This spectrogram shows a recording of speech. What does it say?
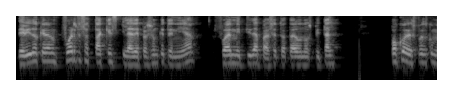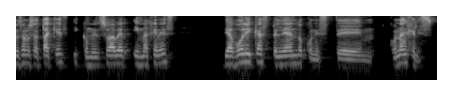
Debido a que eran fuertes ataques y la depresión que tenía, fue admitida para ser tratada en un hospital. Poco después comenzaron los ataques y comenzó a ver imágenes diabólicas peleando con, este, con ángeles.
